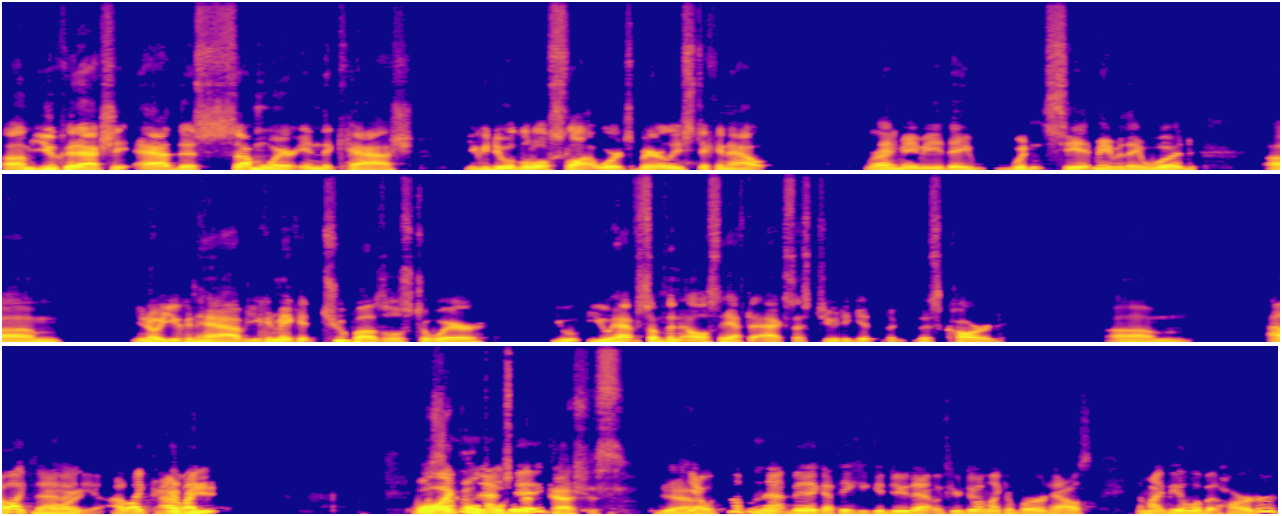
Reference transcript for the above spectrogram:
um, you could actually add this somewhere in the cache. You could do a little slot where it's barely sticking out, right? And maybe they wouldn't see it. Maybe they would. Um, you know, you can have you can make it two puzzles to where you you have something else they have to access to to get the, this card. Um, I like that you know, idea. I like I like. Be, well, I like multiple step caches. Yeah. Yeah. With something that big, I think you could do that. If you're doing like a birdhouse, it might be a little bit harder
